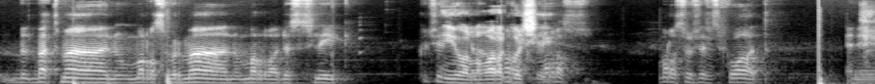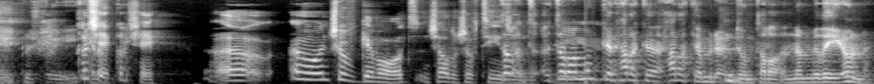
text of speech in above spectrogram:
باتمان ومرة سوبرمان ومرة Justice League كل شيء. إي والله، مرة كل شيء. مرة مرة Suicide Squad يعني كل شوي كل شيء كل شيء. آه عموما نشوف Game Awards إن شاء الله نشوف teaser ترى ممكن حركه حركة من عندهم ترى إنهم يضيعونا.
